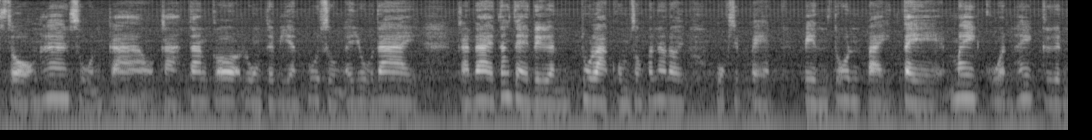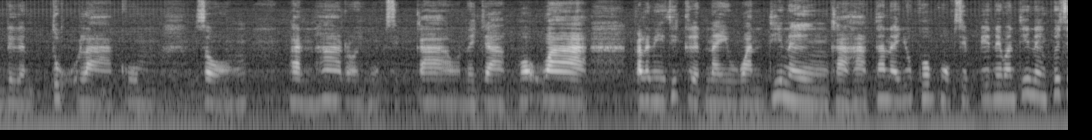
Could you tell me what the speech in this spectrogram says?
2509 ค่ะ ท่านก็ลงทะเบียนผู้สูงอายุได้ก็ได้ตั้งแต่เดือนตุลาคม 2568 เป็นต้นไป แต่ไม่ควรให้เกินเดือนตุลาคม 2569 นะจ๊ะ เพราะว่ากรณีที่เกิดในวันที่หนึ่งค่ะ หากท่านอายุครบ 60 ปีในวันที่ 1 พฤศ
